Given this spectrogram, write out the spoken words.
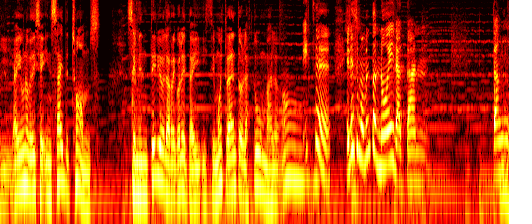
Y hay uno que dice Inside the Tombs, cementerio de la Recoleta, y, y se muestra dentro de las tumbas. lo- oh. ¿Viste? En ese momento no era tan tan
